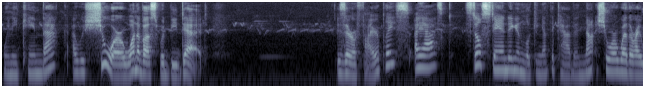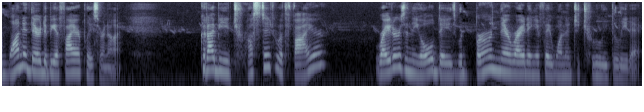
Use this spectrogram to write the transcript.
When he came back, I was sure one of us would be dead. Is there a fireplace? I asked, still standing and looking at the cabin, not sure whether I wanted there to be a fireplace or not. Could I be trusted with fire? Writers in the old days would burn their writing if they wanted to truly delete it.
